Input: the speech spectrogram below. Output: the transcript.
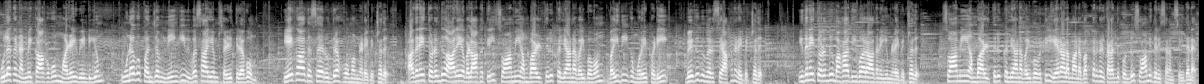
உலக நன்மைக்காகவும் மழை வேண்டியும் உணவு பஞ்சம் நீங்கி விவசாயம் செழித்திடவும் ஏகாதச ருத்ர ஹோமம் நடைபெற்றது. அதனைத் தொடர்ந்து ஆலய வளாகத்தில் சுவாமி அம்பாள் திருக்கல்யாண வைபவம் வைதீக முறைப்படி வெகு விமரிசையாக நடைபெற்றது. இதனைத் தொடர்ந்து மகா தீபாராதனையும் நடைபெற்றது. சுவாமி அம்பாள் திருக்கல்யாண வைபவத்தில் ஏராளமான பக்தர்கள் கலந்து கொண்டு சுவாமி தரிசனம் செய்தனர்.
